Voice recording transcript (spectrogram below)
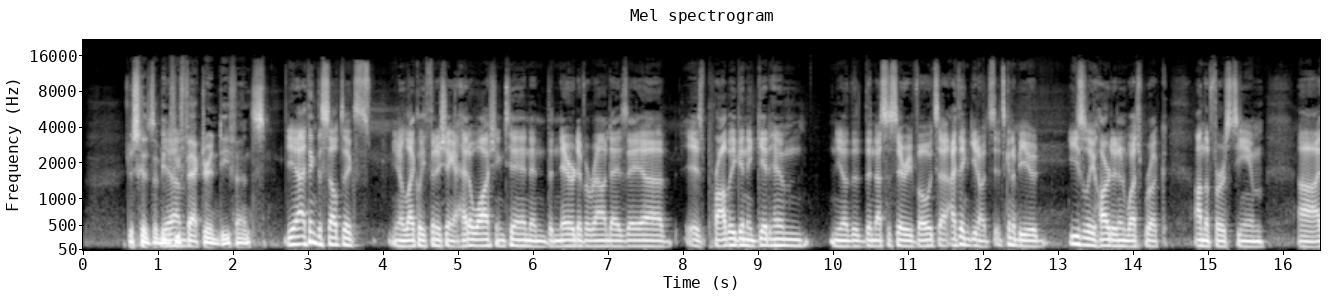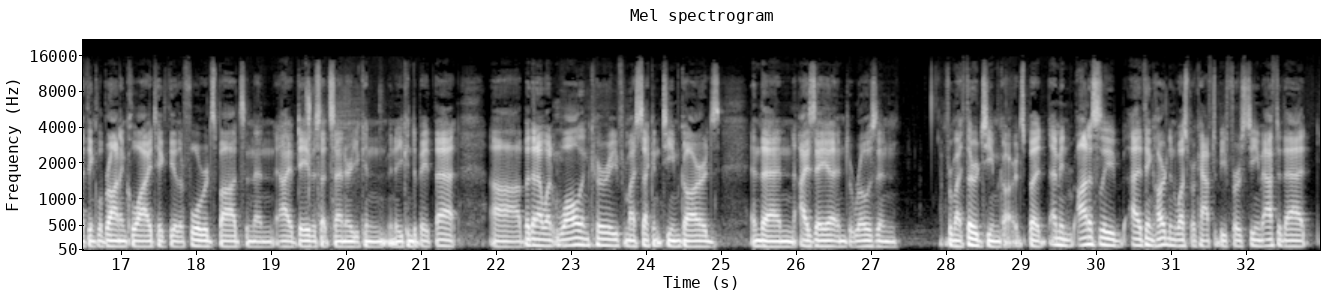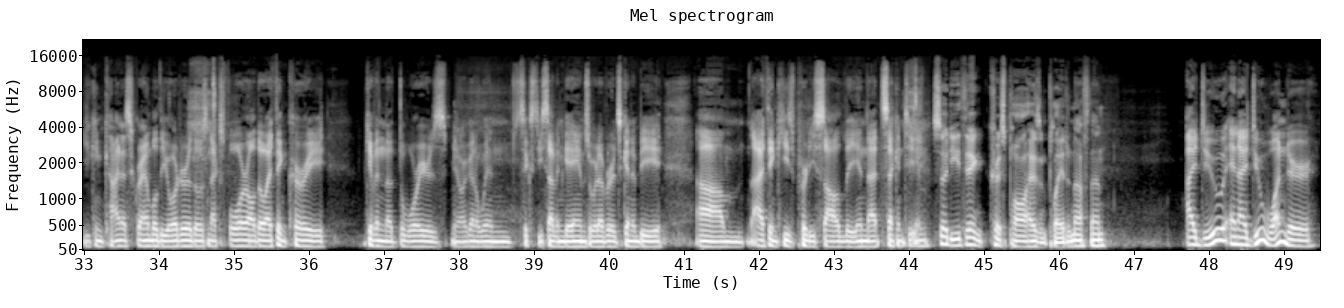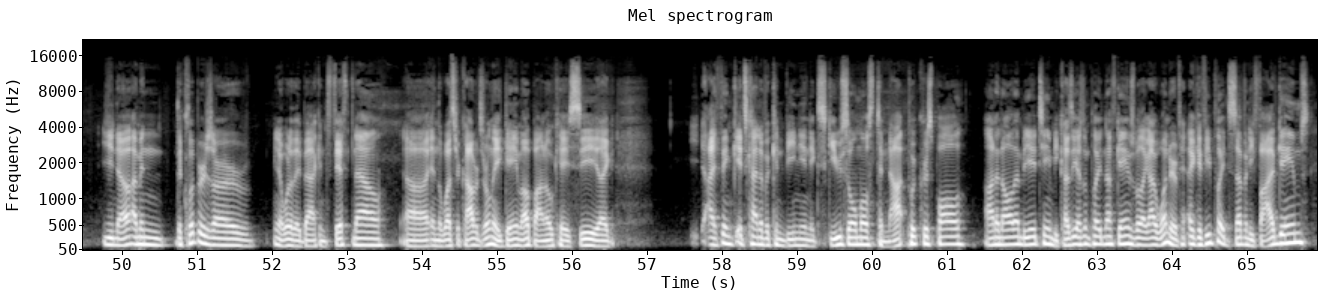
just because I mean, if you factor in defense, Yeah, I think the Celtics, you know, likely finishing ahead of Washington, and the narrative around Isaiah is probably going to get him, you know, the, the necessary votes. I I think you know it's it's going to be easily Harden and Westbrook on the first team. Uh, I think LeBron and Kawhi take the other forward spots, and then I have Davis at center. You can you know you can debate that. Uh, but then I went Wall and Curry for my second team guards, and then Isaiah and DeRozan for my third team guards. But I mean, honestly, I think Harden and Westbrook have to be first team. After that, you can kind of scramble the order of those next four. Although I think Curry, given that the Warriors, you know, are going to win sixty-seven games or whatever it's going to be, um, I think he's pretty solidly in that second team. So, do you think Chris Paul hasn't played enough then? I do, and I do wonder. You know, I mean, the Clippers are, you know, what are they back in fifth now uh, in the Western Conference? They're only a game up on OKC. Like, I think it's kind of a convenient excuse almost to not put Chris Paul on an All NBA team because he hasn't played enough games. But like, I wonder if like if he played seventy five games,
